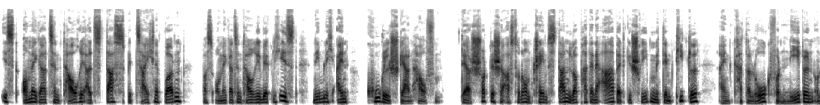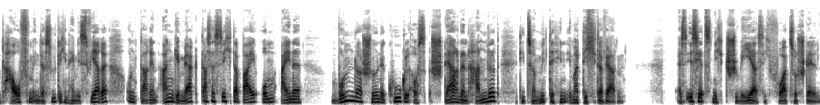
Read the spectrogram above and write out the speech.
ist Omega Centauri als das bezeichnet worden, was Omega Centauri wirklich ist, nämlich ein Kugelsternhaufen. Der schottische Astronom James Dunlop hat eine Arbeit geschrieben mit dem Titel ein Katalog von Nebeln und Haufen in der südlichen Hemisphäre und darin angemerkt, dass es sich dabei um eine wunderschöne Kugel aus Sternen handelt, die zur Mitte hin immer dichter werden. Es ist jetzt nicht schwer, sich vorzustellen,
